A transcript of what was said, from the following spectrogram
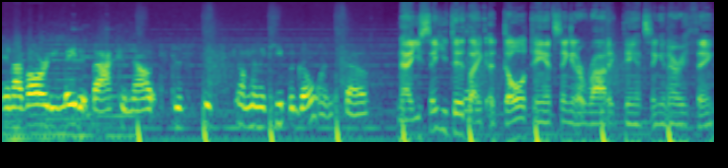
And I've already made it back, and now it's just it's, I'm going to keep it going. So. Now you say you did like adult dancing and erotic dancing and everything.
